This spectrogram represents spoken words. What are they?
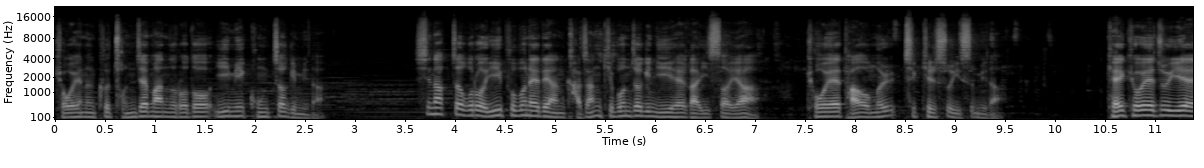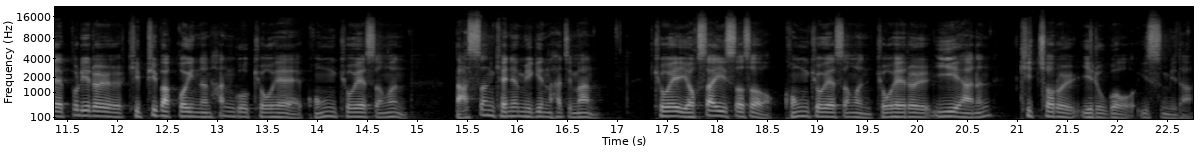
교회는 그 존재만으로도 이미 공적입니다. 신학적으로 이 부분에 대한 가장 기본적인 이해가 있어야 교회 다움을 지킬 수 있습니다. 개교회주의의 뿌리를 깊이 받고 있는 한국 교회 공교회성은 낯선 개념이긴 하지만 교회 역사에 있어서 공교회성은 교회를 이해하는 기초를 이루고 있습니다.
